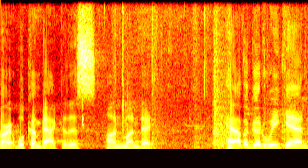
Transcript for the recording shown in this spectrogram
All right, we'll come back to this on Monday. Have a good weekend.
